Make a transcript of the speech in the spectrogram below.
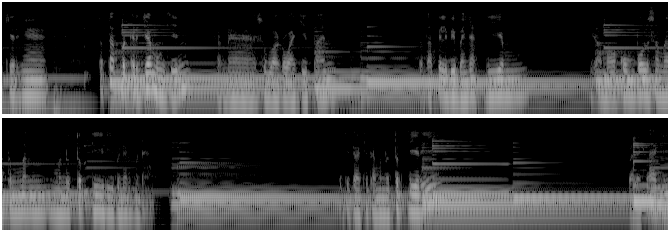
akhirnya tetap bekerja mungkin karena sebuah kewajiban tetapi lebih banyak diem gak mau kumpul sama temen menutup diri benar-benar. Ketika kita menutup diri balik lagi.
